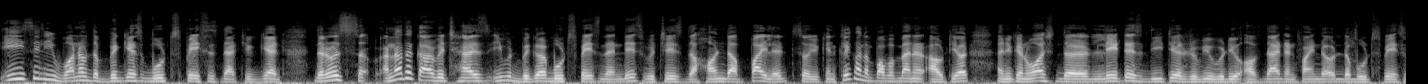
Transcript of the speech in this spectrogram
easily one of the biggest boot spaces that you get. There was another car which has even bigger boot space than this which is the Honda Pilot. So you can click on the pop-up banner out here and you can watch the latest detailed review video of that and find out the boot space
